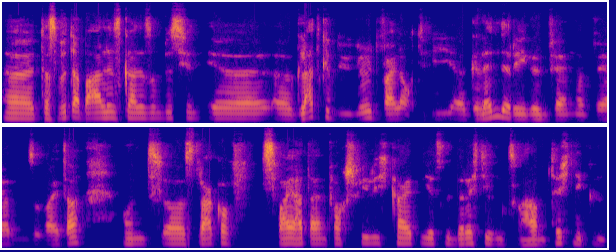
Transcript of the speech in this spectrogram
Äh, das wird aber alles gerade so ein bisschen äh, äh, glatt gebügelt, weil auch die äh, Geländeregeln verändert werden und so weiter. Und äh, Strakov 2 hat einfach Schwierigkeiten, jetzt eine Berechtigung zu haben, Techniken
